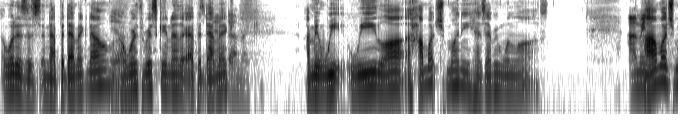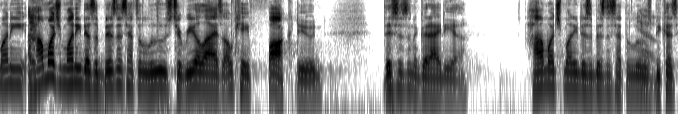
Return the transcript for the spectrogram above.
What is this? An epidemic now? Yeah. Uh, worth risking another epidemic? pandemic. I mean, we we lost. How much money has everyone lost? I mean, how much money? if- how much money does a business have to lose to realize? Okay, fuck, dude, this isn't a good idea. How much money does a business have to lose Yeah. because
